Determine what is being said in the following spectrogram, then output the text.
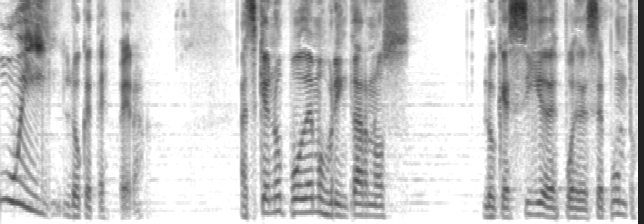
uy, lo que te espera. Así que no podemos brincarnos lo que sigue después de ese punto.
